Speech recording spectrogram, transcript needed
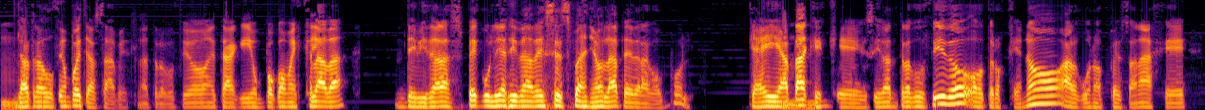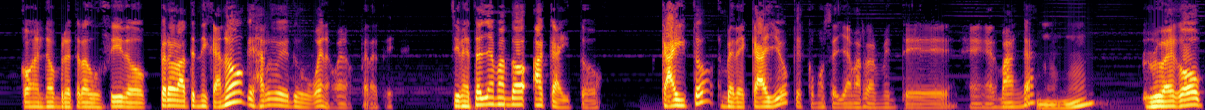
Mm. La traducción, pues ya sabes, la traducción está aquí un poco mezclada debido a las peculiaridades españolas de Dragon Ball. Que hay mm. ataques que se han traducido, otros que no, algunos personajes con el nombre traducido, pero la técnica no, que es algo que tú, bueno, bueno, espérate. Si me estás llamando a Kaito, Kaito, en vez de Kaio, que es como se llama realmente en el manga, luego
